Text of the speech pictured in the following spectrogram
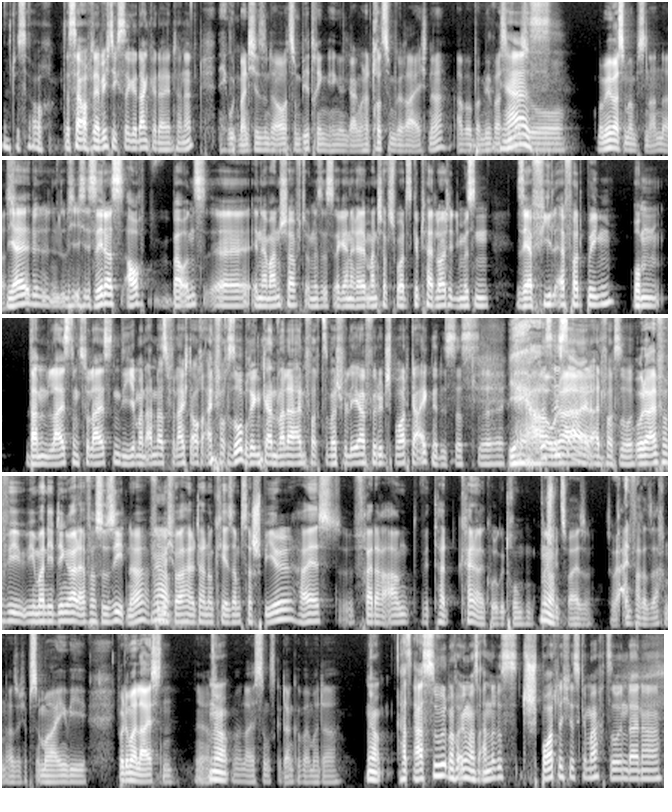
Das ist ja auch, das ist ja auch der wichtigste Gedanke dahinter, ne? Na gut, manche sind da auch zum Biertrinken hingegangen und hat trotzdem gereicht, ne? Aber bei mir war es Ja, so, bei mir war es immer ein bisschen anders. Ja, ich, ich sehe das auch bei uns äh, in der Mannschaft und es ist ja generell Mannschaftssport. Es gibt halt Leute, die müssen sehr viel Effort bringen, um dann Leistung zu leisten, die jemand anders vielleicht auch einfach so bringen kann, weil er einfach zum Beispiel eher für den Sport geeignet ist. Das, äh, Ja, das oder, ist halt einfach so. oder einfach, wie, wie man die Dinge halt einfach so sieht, ne? Für Ja. mich war halt dann, okay, Samstag Spiel heißt, Freitagabend wird halt kein Alkohol getrunken, Ja. beispielsweise. So einfache Sachen. Also ich habe es immer irgendwie, ich wollte immer leisten. Ja, Ja. Leistungsgedanke war immer da. Ja. Hast, hast du noch irgendwas anderes Sportliches gemacht, so in deiner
